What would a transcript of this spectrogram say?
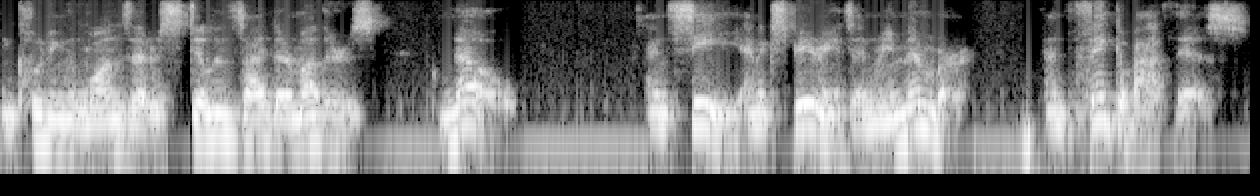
including the ones that are still inside their mothers, know and see and experience and remember and think about this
